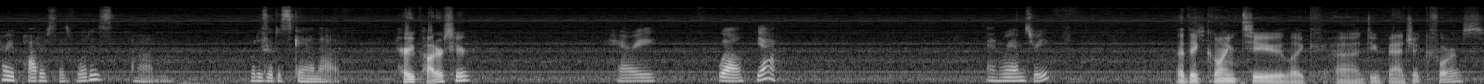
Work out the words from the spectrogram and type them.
Harry Potter says, "What is um, what is it a scan of?" Harry Potter's here? Harry, well, yeah, and Rams Reef. Are they going to like uh, do magic for us?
